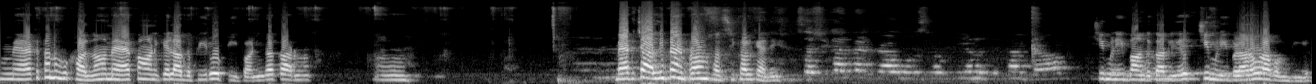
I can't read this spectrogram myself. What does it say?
ਮੈਂ ਕਿ ਤੁਹਾਨੂੰ ਵਿਖਾਲਾਂ, ਮੈਂ ਕਾਣ ਕੇ ਲੱਗ ਪਈ ਰੋਟੀ ਪਾਣੀ ਦਾ ਕਰਨ। ਮੈਂ ਕਿ ਚੱਲ ਨਹੀਂ ਭੈਣ ਭਰਾ ਨੂੰ ਸਤਿ ਸ਼੍ਰੀ ਅਕਾਲ ਕਹਿ ਦੇ। ਸਤਿ ਸ਼੍ਰੀ ਅਕਾਲ ਭੈਣ ਭਰਾ ਹੋਰ ਸੁਣਾਓ ਕੀ ਹਾਲ ਹੈ ਤੁਹਾਡਾ? ਚਿਮਣੀ ਬੰਦ ਕਰ ਲਈਏ ਚਿਮਣੀ ਬੜਾ ਰੌਲਾ ਪਾਉਂਦੀ ਆ।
